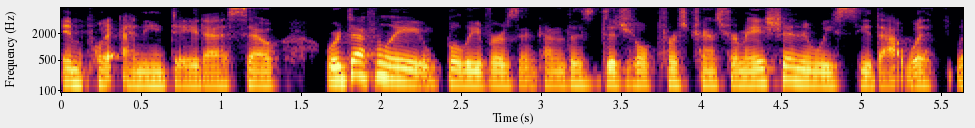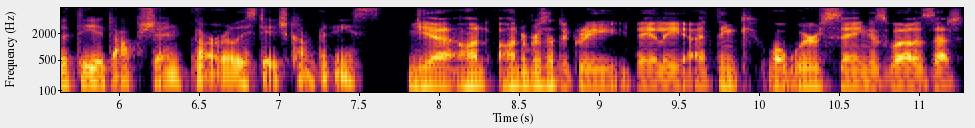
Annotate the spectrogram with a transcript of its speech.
input any data. So we're definitely believers in kind of this digital first transformation, and we see that with with the adoption of our early stage companies. Yeah, 100% agree, Bailey. I think what we're saying as well is that,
